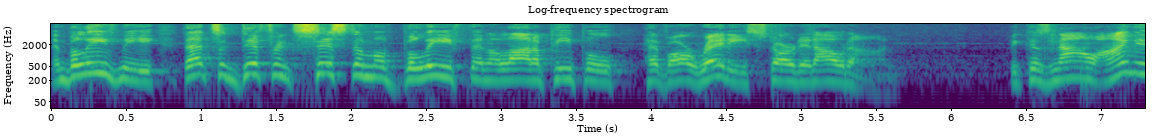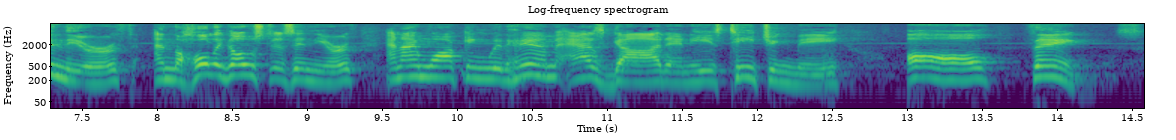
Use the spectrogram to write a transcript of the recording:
And believe me that's a different system of belief than a lot of people have already started out on because now I'm in the earth and the Holy Ghost is in the earth and I'm walking with him as God and he's teaching me all things.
